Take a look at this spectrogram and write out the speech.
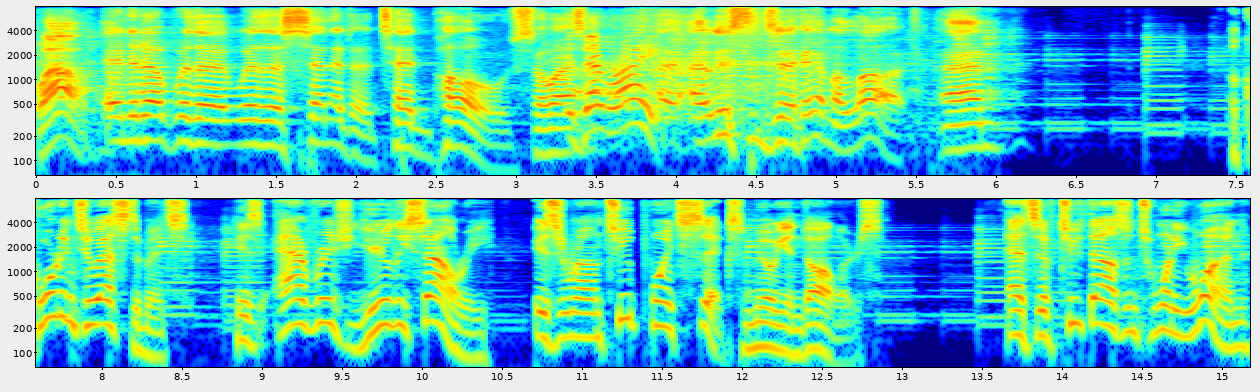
Wow. ended up with a with a senator, Ted Poe. So I, Is that right? I, I listened to him a lot, and According to estimates, his average yearly salary is around $2.6 million. As of 2021,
